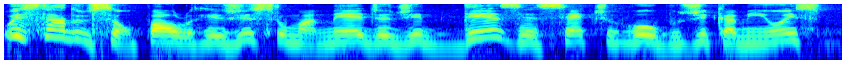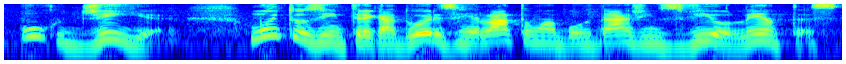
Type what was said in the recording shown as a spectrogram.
O estado de São Paulo registra uma média de 17 roubos de caminhões por dia. Muitos entregadores relatam abordagens violentas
